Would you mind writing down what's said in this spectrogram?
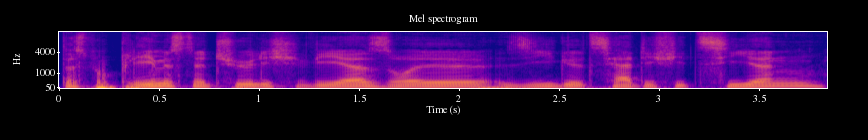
Das Problem ist natürlich, wer soll Siegel zertifizieren?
